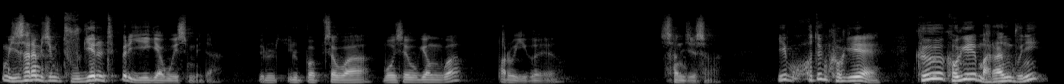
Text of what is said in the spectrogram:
그럼 이 사람이 지금 두 개를 특별히 얘기하고 있습니다. 율법서와 모세오경과 바로 이거예요. 선지서. 이 모든 거기에 그 거기에 말하는 분이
